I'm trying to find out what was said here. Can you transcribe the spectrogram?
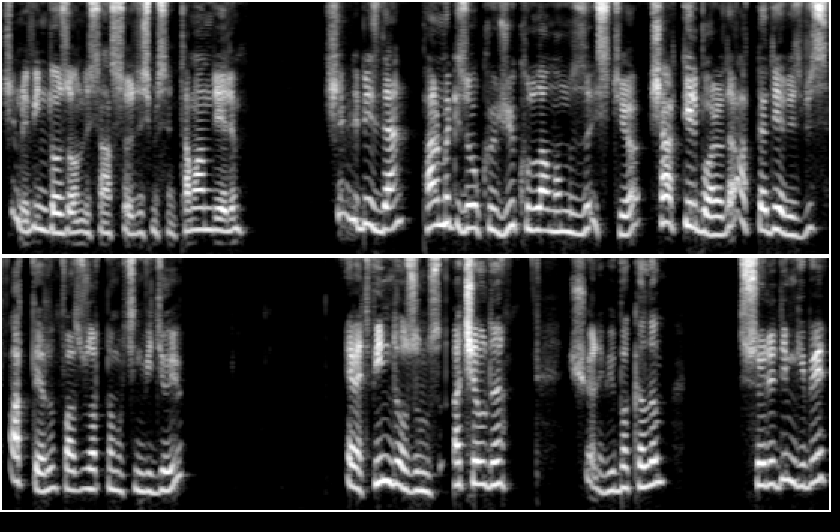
Şimdi Windows 10 lisans sözleşmesini tamam diyelim. Şimdi bizden parmak izi okuyucuyu kullanmamızı istiyor. Şart değil bu arada. Atla diyebiliriz biz. Atlayalım fazla uzatmamak için videoyu. Evet Windows'umuz açıldı. Şöyle bir bakalım. Söylediğim gibi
